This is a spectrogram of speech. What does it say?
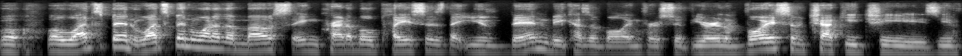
Well, well, what's been what's been one of the most incredible places that you've been because of Bowling for Soup? You're the voice of Chuck E. Cheese. You've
